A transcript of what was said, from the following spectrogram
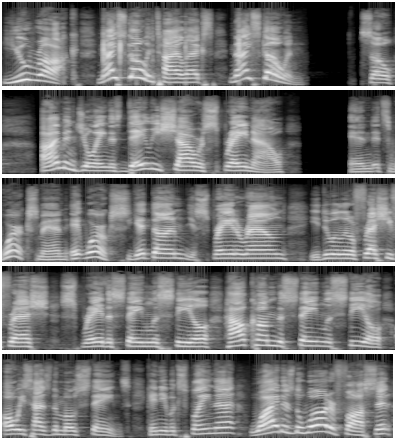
You rock. Nice going, Tilex. Nice going. So, I'm enjoying this daily shower spray now and it works, man. It works. You get done, you spray it around, you do a little freshy fresh, spray the stainless steel. How come the stainless steel always has the most stains? Can you explain that? Why does the water faucet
